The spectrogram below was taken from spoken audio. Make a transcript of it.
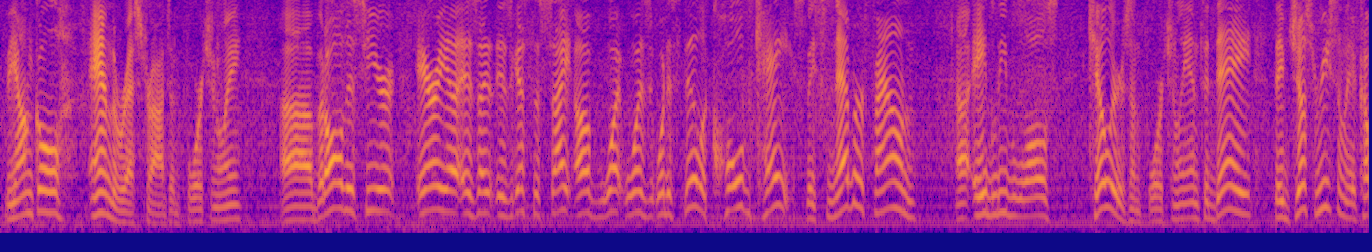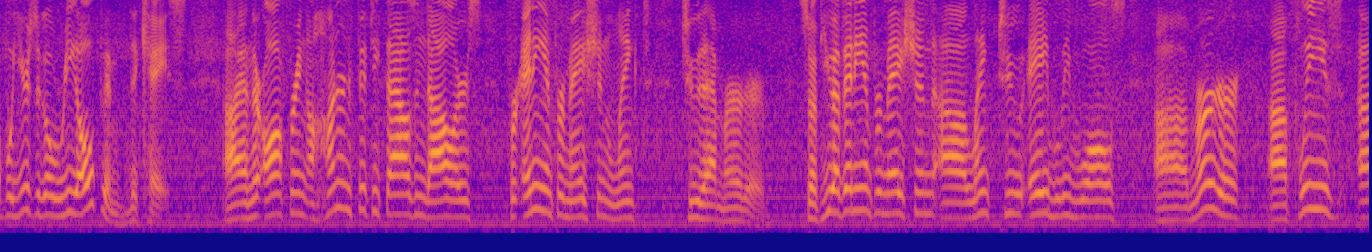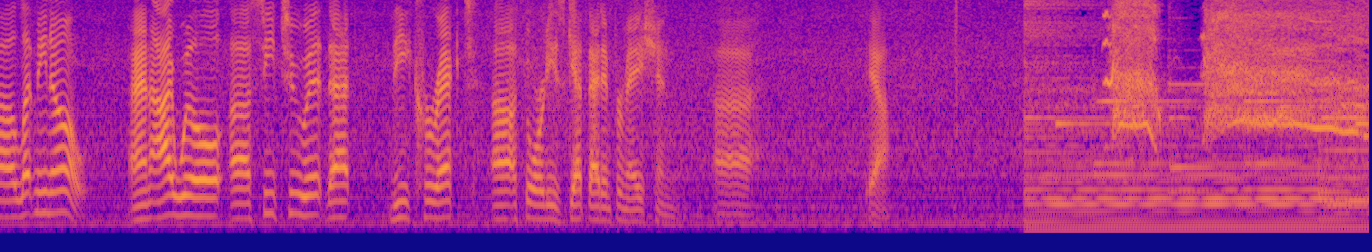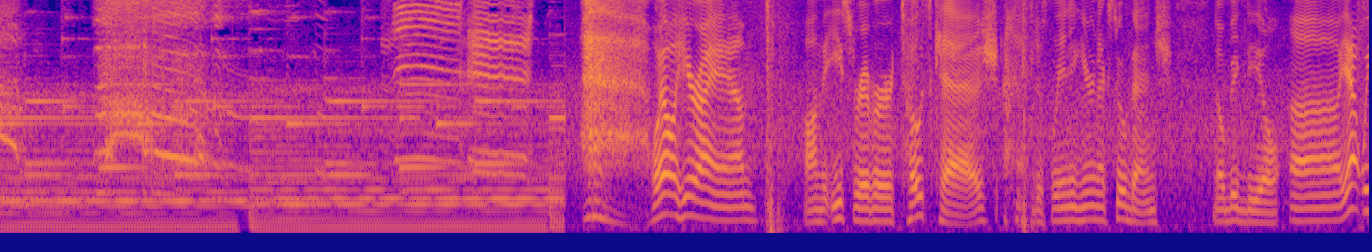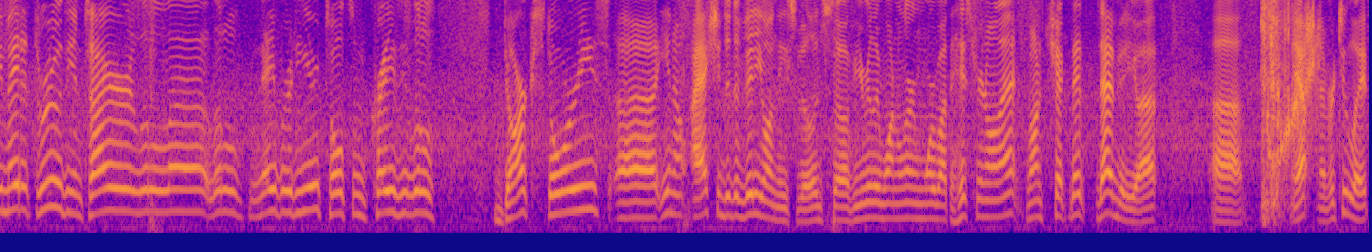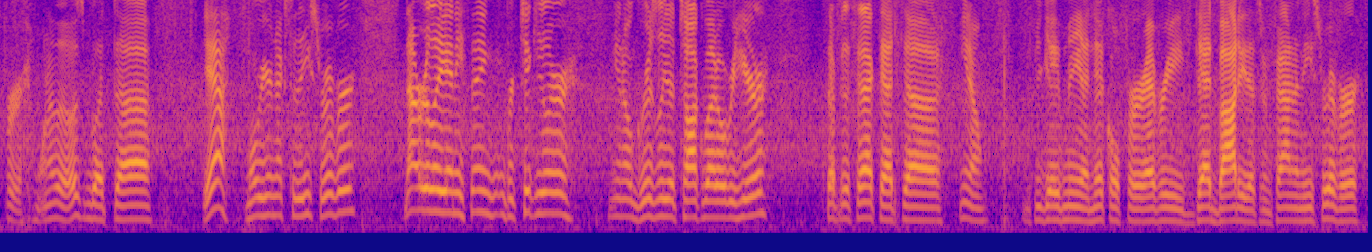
the uncle and the restaurant, unfortunately. Uh, but all this here area is, uh, is, I guess, the site of what was what is still a cold case. They never found uh, Abe Lebewohl's killers, unfortunately. And today, they've just recently, a couple years ago, reopened the case. Uh, and they're offering $150,000 for any information linked to that murder. So if you have any information uh, linked to Abe Lebewohl's uh, murder, please let me know. And I will see to it that the correct uh, authorities get that information. Uh, yeah. well, here I am on the East River, totes cash, just leaning here next to a bench. No big deal. Uh, yeah, we made it through the entire little uh, little neighborhood here. Told some crazy little dark stories. Uh, you know, I actually did a video on East Village, so if you really want to learn more about the history and all that, want to check that, that video out. Uh, yeah, never too late for one of those. But uh, yeah, I'm over here next to the East River. Not really anything in particular, you know, grisly to talk about over here, except for the fact that, uh, you know, if you gave me a nickel for every dead body that's been found in the East River,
